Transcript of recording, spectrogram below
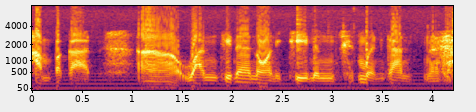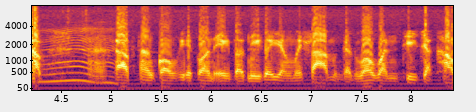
คำประกาศอ่าวันที่แน่นอนอีกทีหนึ่งเหมือนกันนะครับอืมนะครับทางกองพยากรณ์เองตอนนี้ก็ยังไม่ทราบเหมือนกันว่าวันที่จะเข้า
